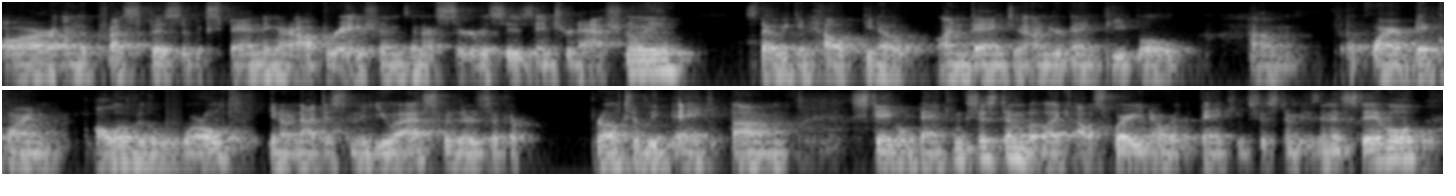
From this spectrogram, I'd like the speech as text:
are on the precipice of expanding our operations and our services internationally, so that we can help you know unbanked and underbanked people um, acquire Bitcoin all over the world. You know, not just in the U.S. where there's like a relatively bank um, stable banking system, but like elsewhere, you know, where the banking system isn't as stable,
